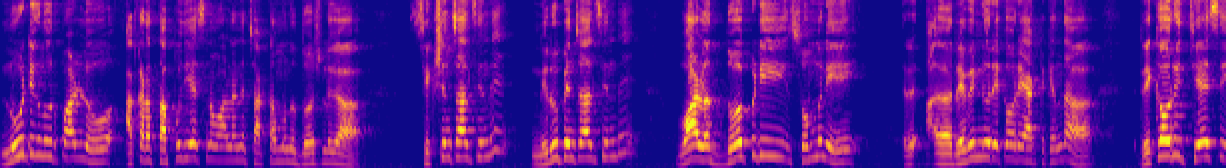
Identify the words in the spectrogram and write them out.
నూటికి నూరు పాళ్ళు అక్కడ తప్పు చేసిన వాళ్ళని చట్టం ముందు దోషులుగా శిక్షించాల్సిందే నిరూపించాల్సిందే. వాళ్ళ దోపిడీ సొమ్ముని రెవెన్యూ రికవరీ యాక్ట్ కింద రికవరీ చేసి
